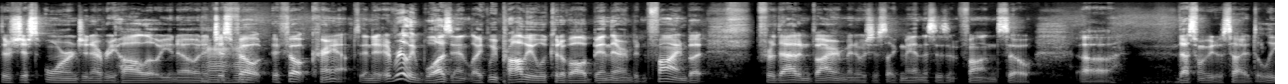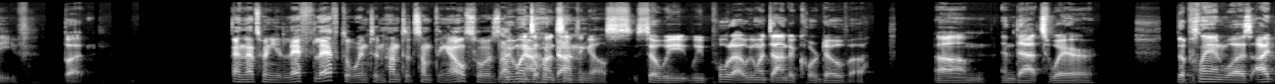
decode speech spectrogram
there's just orange in every hollow you know and it just Mhm. felt it felt cramped and it, it really wasn't like we probably could have all been there and been fine but for that environment it was just like man this isn't fun so uh, that's when we decided to leave but And that's when you left, left, or went and hunted something else, or was like we went to hunt done? something else. So we we pulled out. We went down to Cordova, um, and that's where the plan was. I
